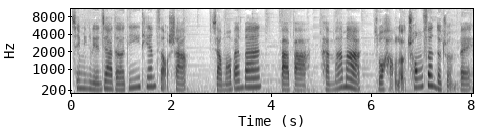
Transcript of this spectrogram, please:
清明连假的第一天早上，小猫斑斑、爸爸和妈妈。做好了充分的准备，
